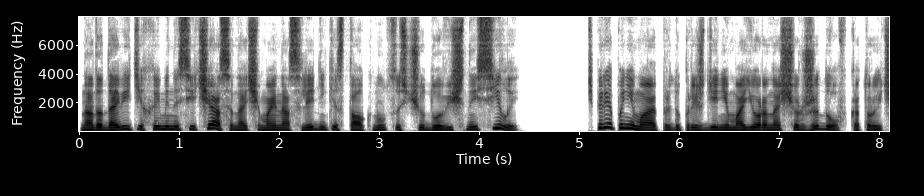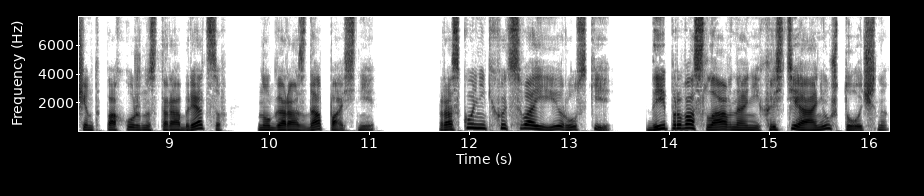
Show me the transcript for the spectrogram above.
Надо давить их именно сейчас, иначе мои наследники столкнутся с чудовищной силой. Теперь я понимаю предупреждение майора насчет жидов, которые чем-то похожи на старообрядцев, но гораздо опаснее. Раскольники хоть свои, русские. Да и православные они, христиане уж точно.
